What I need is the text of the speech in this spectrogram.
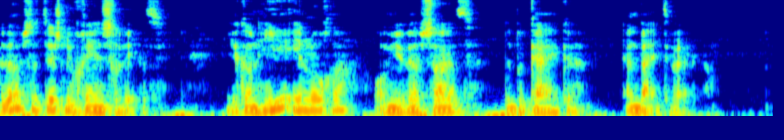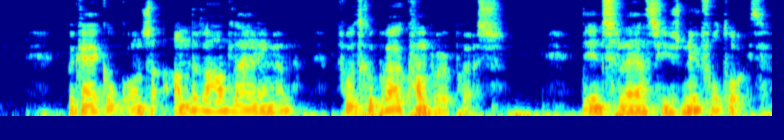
De website is nu geïnstalleerd. Je kan hier inloggen om je website te bekijken en bij te werken. Bekijk ook onze andere handleidingen voor het gebruik van WordPress. De installatie is nu voltooid.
